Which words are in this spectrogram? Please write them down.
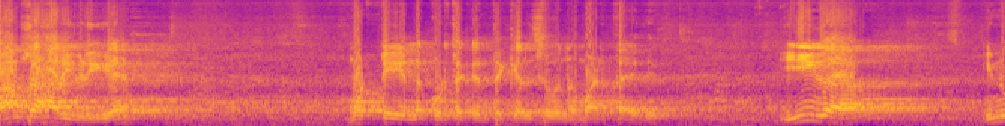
ಮಾಂಸಾಹಾರಿಗಳಿಗೆ ಮೊಟ್ಟೆಯನ್ನು ಕೊಡ್ತಕ್ಕಂಥ ಕೆಲಸವನ್ನು ಮಾಡ್ತಾ ಇದ್ದೀವಿ. ಈಗ ಇನ್ನೂ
